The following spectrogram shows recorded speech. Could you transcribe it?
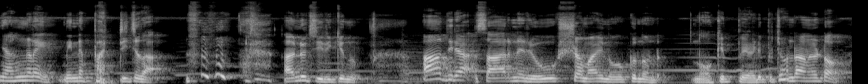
ഞങ്ങളെ നിന്നെ പറ്റിച്ചതാ. അനു ചിരിക്കുന്നു. ആതിര സാറിനെ രൂക്ഷമായി നോക്കുന്നുണ്ട്. നോക്കി പേടിപ്പിച്ചുകൊണ്ടാണ് കേട്ടോ.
